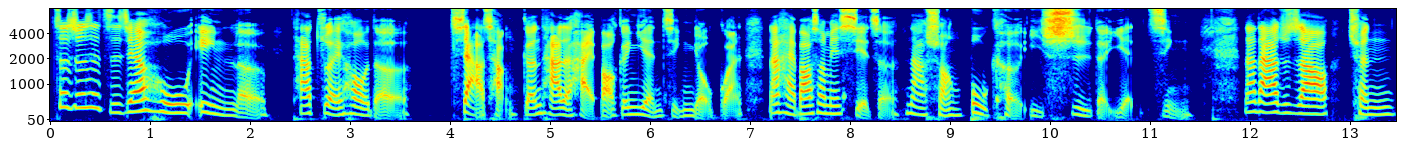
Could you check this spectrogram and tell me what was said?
这就是直接呼应了他最后的下场，跟他的海报跟眼睛有关。那海报上面写着那双不可一世的眼睛，那大家就知道全。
